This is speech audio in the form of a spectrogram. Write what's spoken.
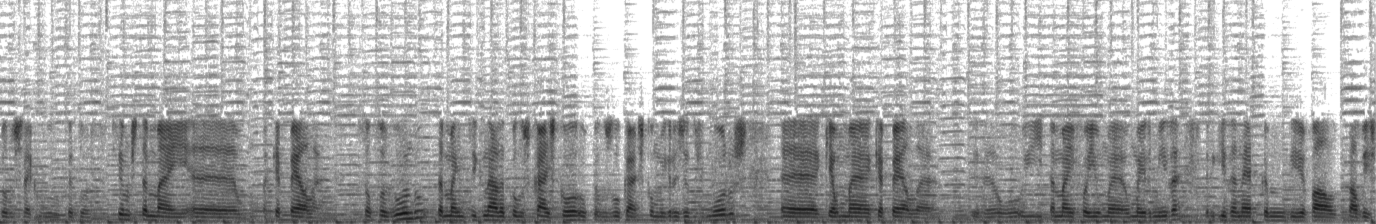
pelo século XIV. Temos também uh, a capela são Fagundo, também designada pelos locais, pelos locais como Igreja dos Mouros, uh, que é uma capela uh, e também foi uma, uma ermida, erguida na época medieval, talvez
